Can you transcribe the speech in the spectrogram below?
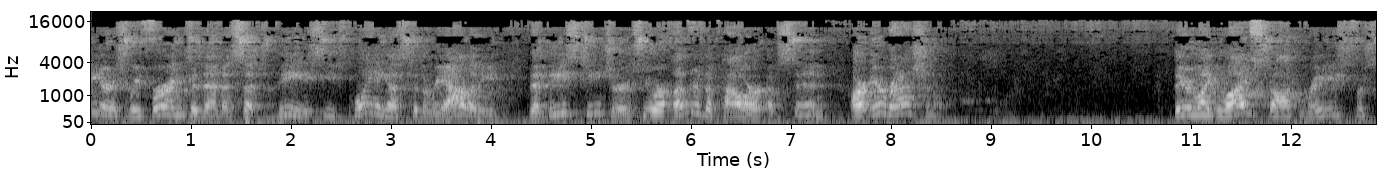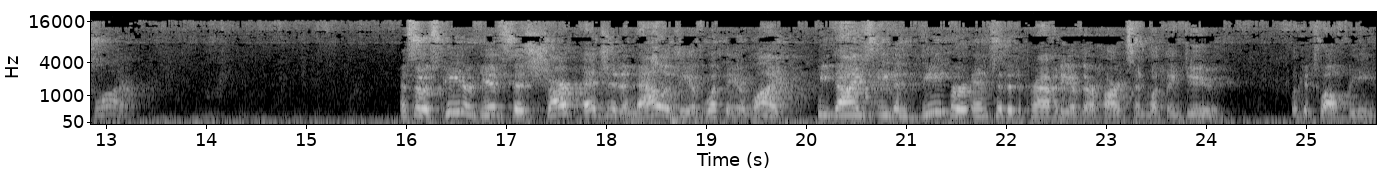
Peter's referring to them as such beasts, he's pointing us to the reality that these teachers who are under the power of sin are irrational. They are like livestock raised for slaughter. And so, as Peter gives this sharp edged analogy of what they are like, he dives even deeper into the depravity of their hearts and what they do. Look at 12b.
